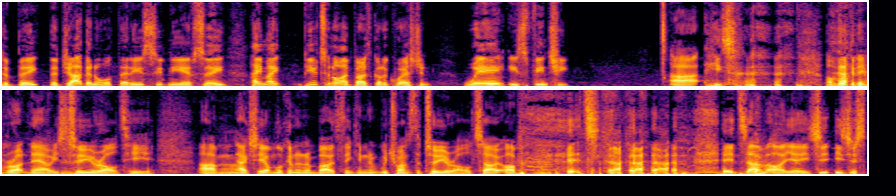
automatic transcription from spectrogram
to beat the juggernaut that is Sydney FC. Mm. Hey, mate, Buttes and I both got a question. Where mm. is Finchy? Uh, he's. I'm looking at him right now. He's two year olds here. Um, Oh. Actually, I'm looking at them both, thinking which one's the two-year-old. So um, it's it's um, oh yeah, he's, he's just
